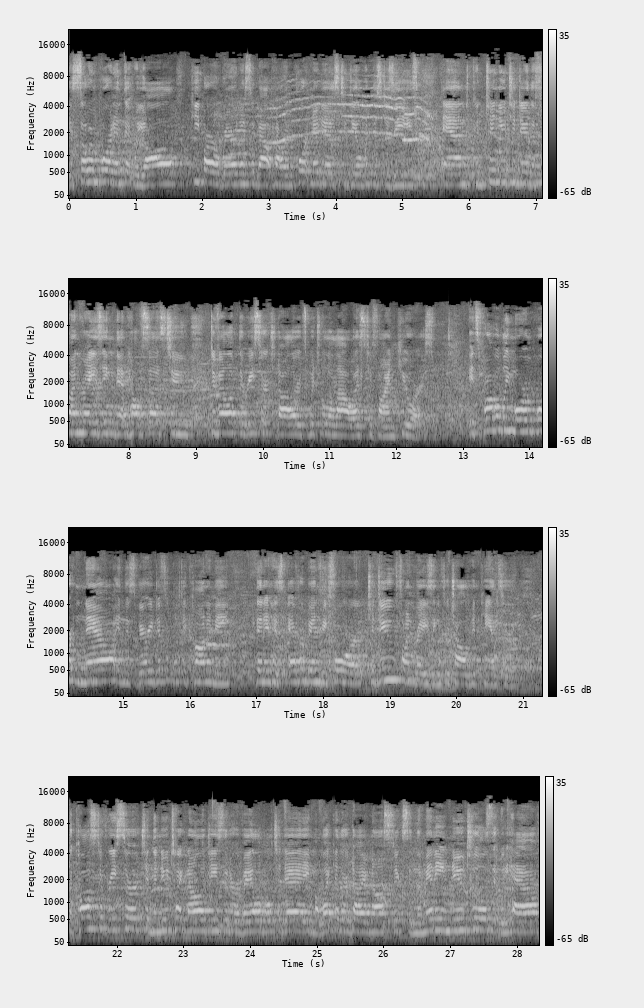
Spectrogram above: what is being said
It's so important that we all keep our awareness about how important it is to deal with this disease and continue to do the fundraising that helps us to develop the research dollars which will allow us to find cures. It's probably more important now in this very difficult economy than it has ever been before to do fundraising for childhood cancer cost of research and the new technologies that are available today, molecular diagnostics, and the many new tools that we have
